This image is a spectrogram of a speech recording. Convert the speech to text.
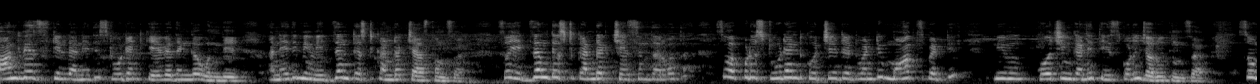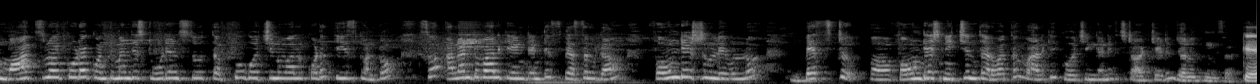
లాంగ్వేజ్ స్కిల్ అనేది స్టూడెంట్కి ఏ విధంగా ఉంది? అనేది మేము ఎగ్జామ్ టెస్ట్ కండక్ట్ చేస్తాం sir. So exam test conduct చేసిన తర్వాత సో అప్పుడు స్టూడెంట్కి వచ్చేటటువంటి మార్క్స్ పెట్టి మేము కోచింగ్ అనేది తీసుకోవడం జరుగుతుంది సార్. సో మార్క్స్లో కూడా కొంతమంది స్టూడెంట్స్ తక్కువగా వచ్చిన వాళ్ళు కూడా తీసుకుంటాం. సో అలాంటి వాళ్ళకి ఏంటంటే స్పెషల్గా ఫౌండేషన్ లెవెల్లో బెస్ట్ ఫౌండేషన్ ఇచ్చిన తర్వాత వాళ్ళకి కోచింగ్ అనేది స్టార్ట్ చేయడం జరుగుతుంది సార్. ఓకే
